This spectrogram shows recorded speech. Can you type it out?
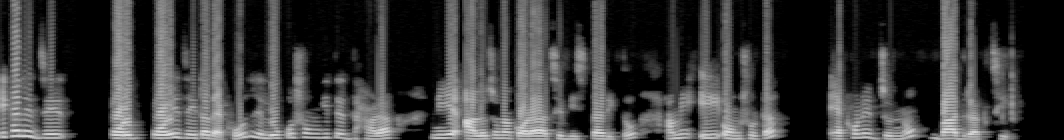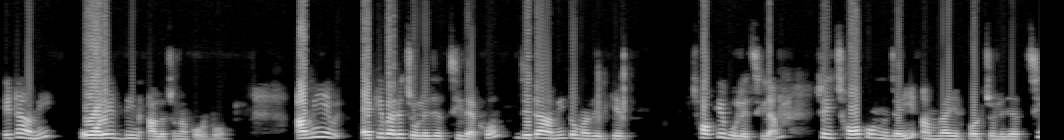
এখানে যে পরে যেটা দেখো যে লোকসঙ্গীতের ধারা নিয়ে আলোচনা করা আছে বিস্তারিত, আমি এই অংশটা এখনের জন্য বাদ রাখছি। এটা আমি পরের দিন আলোচনা করব। আমি একেবারে চলে যাচ্ছি দেখো, যেটা আমি তোমাদেরকে ছকে বলেছিলাম। সেই ছক অনুযায়ী আমরা এরপর চলে যাচ্ছি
